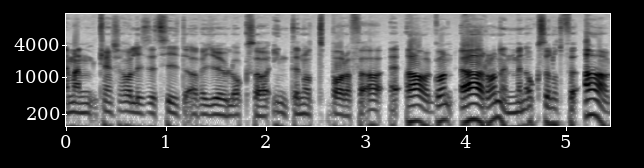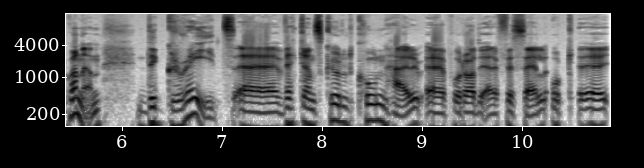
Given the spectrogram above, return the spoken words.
när man kanske har lite tid över jul också, inte något bara för ö- ögon, öronen men också något för ögonen. The Great, eh, veckans guldkorn här eh, på Radio RFSL och eh,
